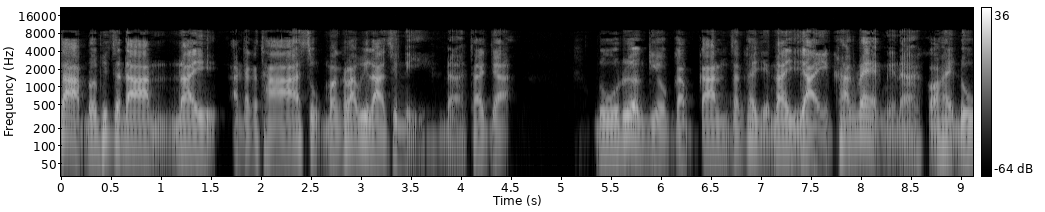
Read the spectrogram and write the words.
ทราบโดยพิสดารในอัตถกถาสุมังคลวิลาสินีนะถ้าจะดูเรื่องเกี่ยวกับการสังคายนาใหญ่ครั้งแรกเนี่ยนะก็ให้ดู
